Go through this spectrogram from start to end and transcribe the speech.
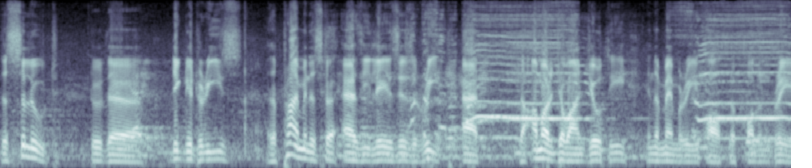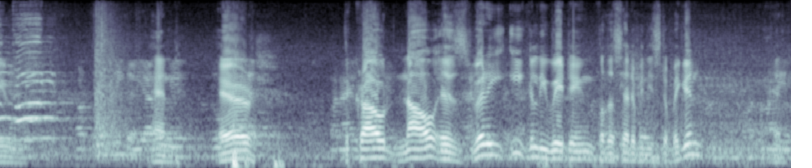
the salute to the dignitaries, the Prime Minister as he lays his wreath at the Amar Jawan Jyoti in the memory of the fallen brave. And here the crowd now is very eagerly waiting for the ceremonies to begin. And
